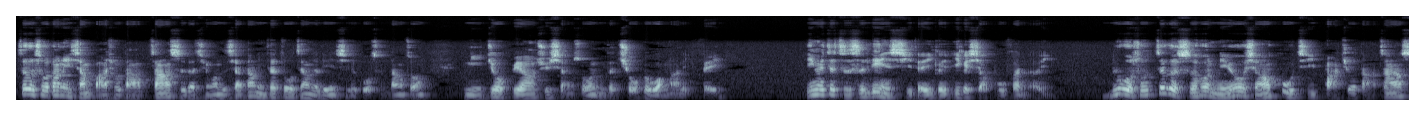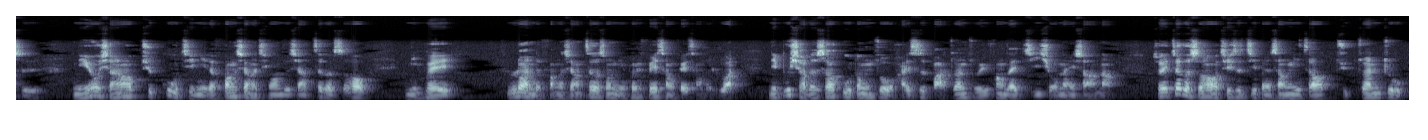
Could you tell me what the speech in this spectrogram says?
这个时候，当你想把球打扎实的情况之下，当你在做这样的练习的过程当中，你就不要去想说你的球会往哪里飞，因为这只是练习的一个一个小部分而已。如果说这个时候你又想要顾及把球打扎实，你又想要去顾及你的方向的情况之下，这个时候你会乱的方向，这个时候你会非常非常的乱，你不晓得是要顾动作还是把专注力放在击球那一刹那，所以这个时候其实基本上你只要去专注。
